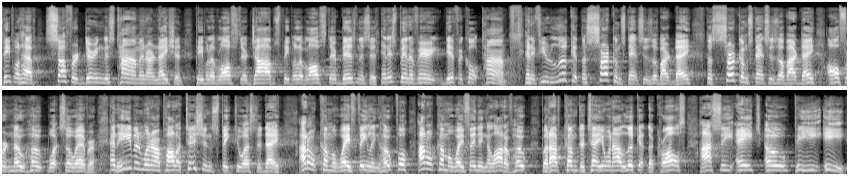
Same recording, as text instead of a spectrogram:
people have suffered during this time in our nation. People have lost their jobs, people have lost their businesses, and it's been a very difficult time. And if you look at the circumstances of our day, the circumstances of our day offer no hope whatsoever. And even when our politicians speak to us today, I don't come away feeling hopeful. I don't come away feeling a lot of hope, but I've come to tell you when I look at the cross, I see H O P E,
